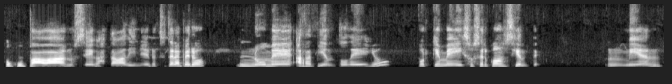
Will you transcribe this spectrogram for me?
ocupaba, no sé, gastaba dinero, etcétera, pero no me arrepiento de ello porque me hizo ser consciente. Bien,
